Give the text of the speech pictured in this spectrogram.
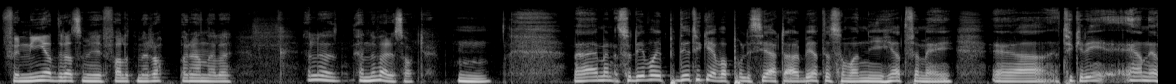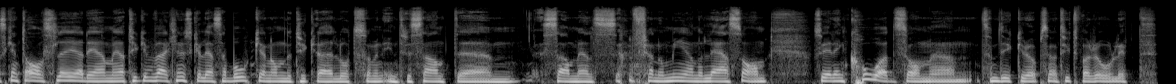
förnedrat som i fallet med rapparen eller, eller ännu värre saker. Mm. Nej, men, så det, var, det tycker jag var polisiärt arbete som var en nyhet för mig. Eh, jag, tycker det är en, jag ska inte avslöja det, men jag tycker verkligen du ska läsa boken om du tycker det här låter som en intressant eh, samhällsfenomen att läsa om. Så är det en kod som, eh, som dyker upp som jag tyckte var roligt.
